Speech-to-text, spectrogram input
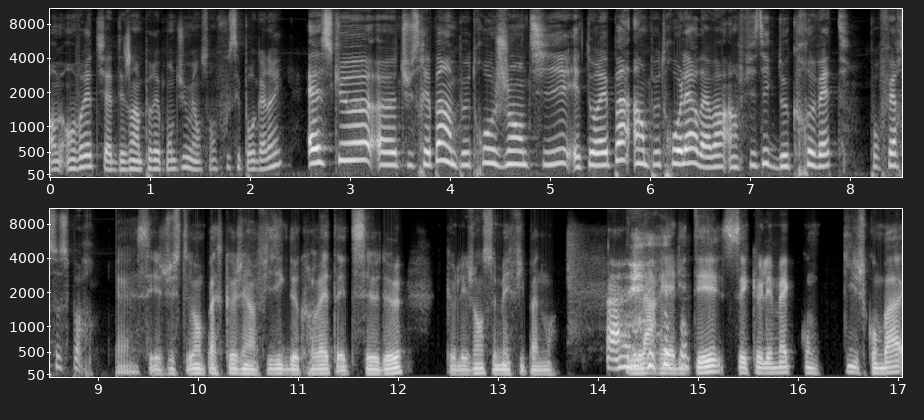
en, vrai, tu as déjà un peu répondu, mais on s'en fout, c'est pour galerie. Est-ce que tu serais pas un peu trop gentil et t'aurais pas un peu trop l'air d'avoir un physique de crevette pour faire ce sport? C'est justement parce que j'ai un physique de crevette et de CE2 que les gens se méfient pas de moi. Ah. La réalité, c'est que les mecs contre qui je combats,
